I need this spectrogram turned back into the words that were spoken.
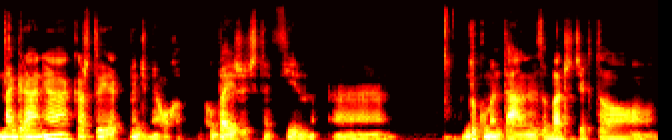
nagrania. Każdy, jak będzie miał ochotę obejrzeć ten film e, dokumentalny, zobaczyć, jak to.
